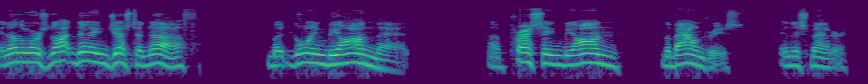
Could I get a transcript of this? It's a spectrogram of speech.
In other words, not doing just enough, but going beyond that, uh, pressing beyond the boundaries in this matter.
